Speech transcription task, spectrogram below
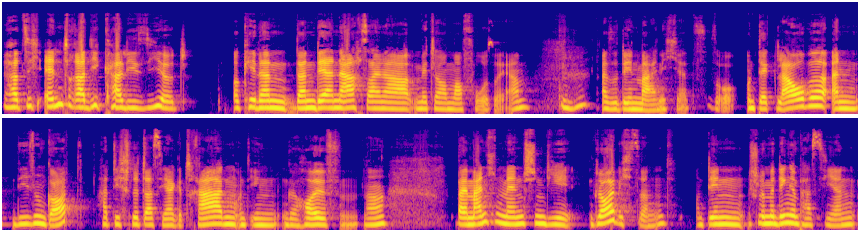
er hat sich entradikalisiert. Okay, dann, dann der nach seiner Metamorphose, ja. Mhm. Also den meine ich jetzt so. Und der Glaube an diesen Gott hat die Schlitters ja getragen und ihnen geholfen. Ne? Bei manchen Menschen, die gläubig sind und denen schlimme Dinge passieren,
